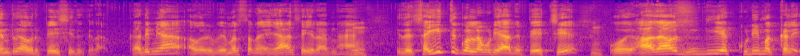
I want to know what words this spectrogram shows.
என்று அவர் பேசியிருக்கிறார். கடுமையா அவர் விமர்சனம் ஏன் செய்கிறார்னா இதை சகித்து கொள்ள முடியாத பேச்சு அதாவது இந்திய குடிமக்களை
